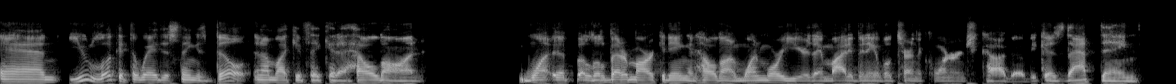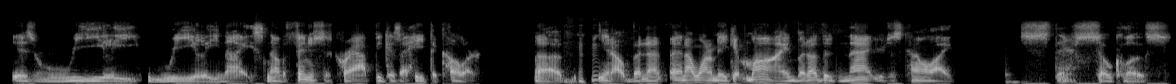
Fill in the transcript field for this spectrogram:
And you look at the way this thing is built, and I'm like, if they could have held on one a little better marketing and held on one more year, they might have been able to turn the corner in Chicago because that thing is really, really nice. Now the finish is crap because I hate the color, uh, you know. But not, and I want to make it mine. But other than that, you're just kind of like, they're so close.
